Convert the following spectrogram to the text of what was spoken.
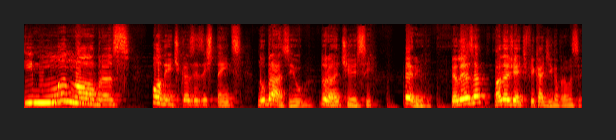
e manobras políticas existentes no Brasil durante esse período. Beleza? Valeu, gente. Fica a dica para você.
